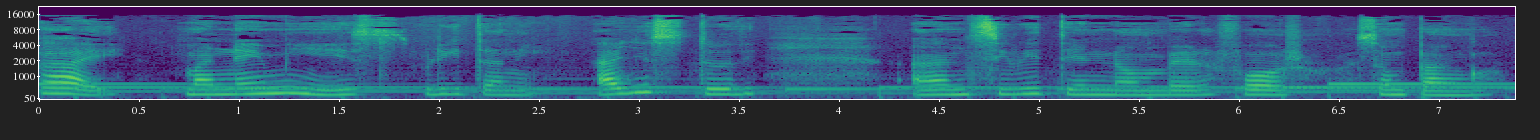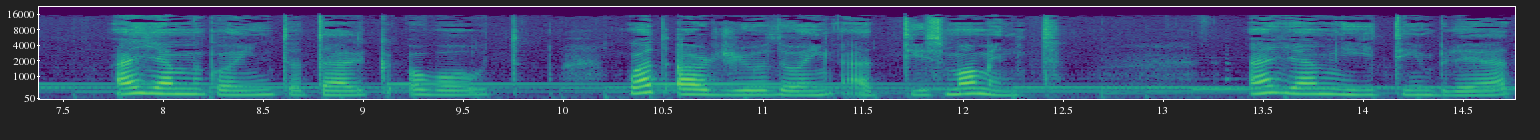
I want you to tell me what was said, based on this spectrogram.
Hi, my name is Brittany. I study and CBT number 4, Zumpango. I am going to talk about what are you doing at this moment. I am eating bread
